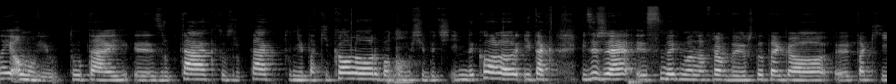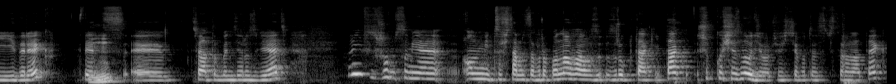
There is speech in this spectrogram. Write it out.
no i on mówił, tutaj y, zrób tak, tu zrób tak, tu nie taki kolor, bo tu Wow. musi być inny kolor. I tak widzę, że Smyk ma naprawdę już do tego y, taki dryk, więc y, trzeba to będzie rozwijać. No i w sumie on mi coś tam zaproponował, zrób tak i tak. Szybko się znudził oczywiście, bo to jest czterolatek.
